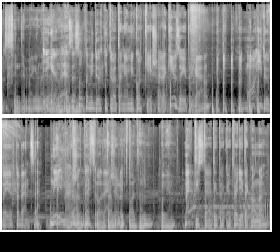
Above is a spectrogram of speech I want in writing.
szintén megint Igen, jó. ezzel szoktam időt kitölteni, amikor késve. De képzeljétek el, hogy ma időbe jött a Bence. Négy másodperccel adás előtt. itt voltam. Igen. Megtisztelt titeket, vegyétek annak.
